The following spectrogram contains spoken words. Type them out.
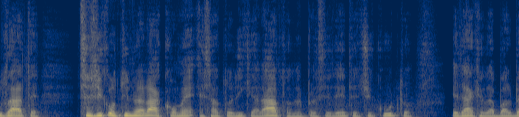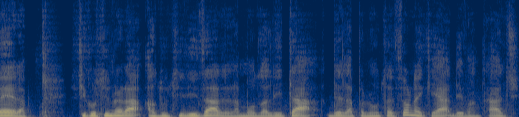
scusate, se si continuerà come è stato dichiarato dal Presidente Cicurto ed anche da Barbera, si continuerà ad utilizzare la modalità della prenotazione che ha dei vantaggi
